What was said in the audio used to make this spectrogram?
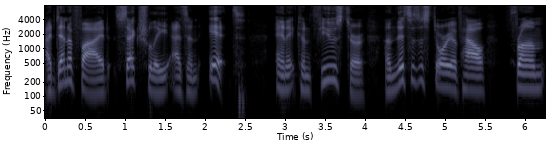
identified sexually as an it and it confused her. And this is a story of how from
